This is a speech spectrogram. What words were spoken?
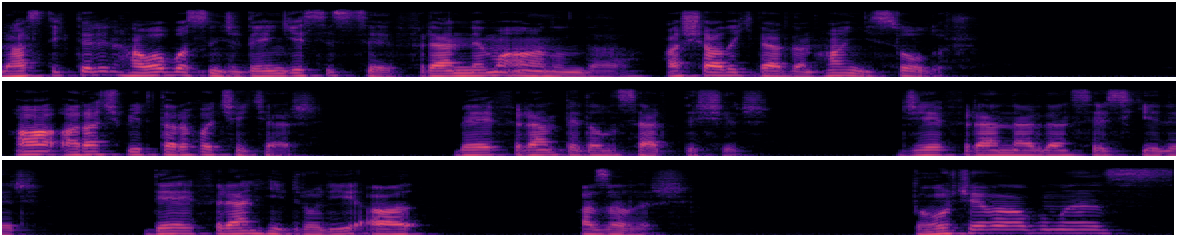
Lastiklerin hava basıncı dengesizse frenleme anında aşağıdakilerden hangisi olur? A. Araç bir tarafa çeker. B. Fren pedalı sertleşir. C. Frenlerden ses gelir. D. Fren hidroliği azalır. Doğru cevabımız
